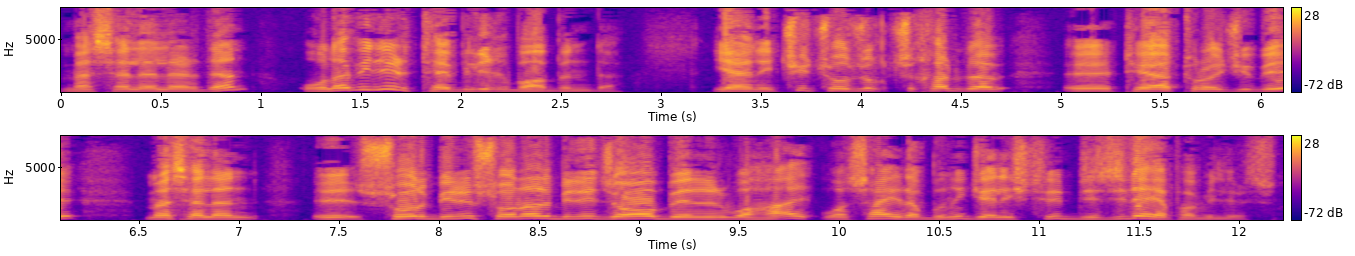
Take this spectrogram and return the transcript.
meselelerden olabilir tebliğ babında. Yani ki çocuk çıkar da e, tiyatro gibi mesela e, sor biri sorar biri cevap verir vesaire bunu geliştirip dizi de yapabilirsin.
